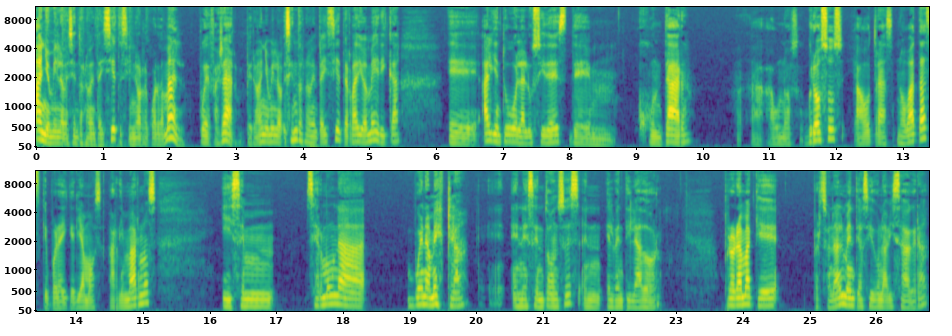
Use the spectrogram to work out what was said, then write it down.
Año 1997, si no recuerdo mal, puede fallar, pero año 1997, Radio América, eh, alguien tuvo la lucidez de mm, juntar a, unos grosos, a otras novatas que por ahí queríamos arrimarnos. Y se, se armó una buena mezcla eh, en ese entonces en El Ventilador, programa que personalmente ha sido una bisagra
